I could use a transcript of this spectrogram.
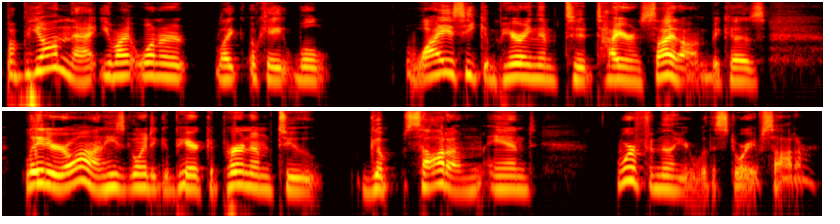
But beyond that, you might want to like, okay, well, why is he comparing them to Tyre and Sidon? Because later on, he's going to compare Capernaum to Sodom, and we're familiar with the story of Sodom,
